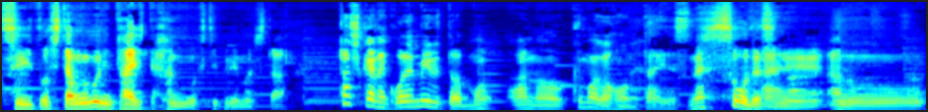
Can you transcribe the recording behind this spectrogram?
ツイートしたものに対して反応してくれました。確かにこれ見るとも、あの、熊が本体ですね。そうですね。はあのー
